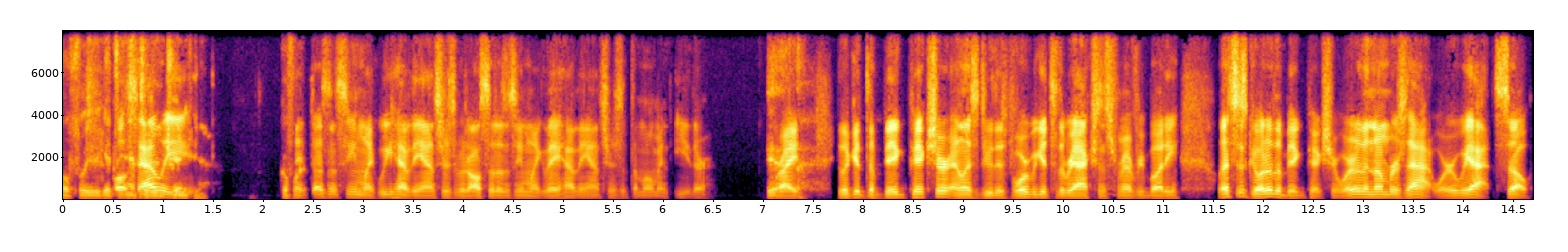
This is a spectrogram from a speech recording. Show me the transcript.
Hopefully, we get to well, answer sadly, Go for it. It doesn't seem like we have the answers, but also doesn't seem like they have the answers at the moment either. Yeah. Right. You look at the big picture, and let's do this before we get to the reactions from everybody. Let's just go to the big picture. Where are the numbers at? Where are we at? So,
